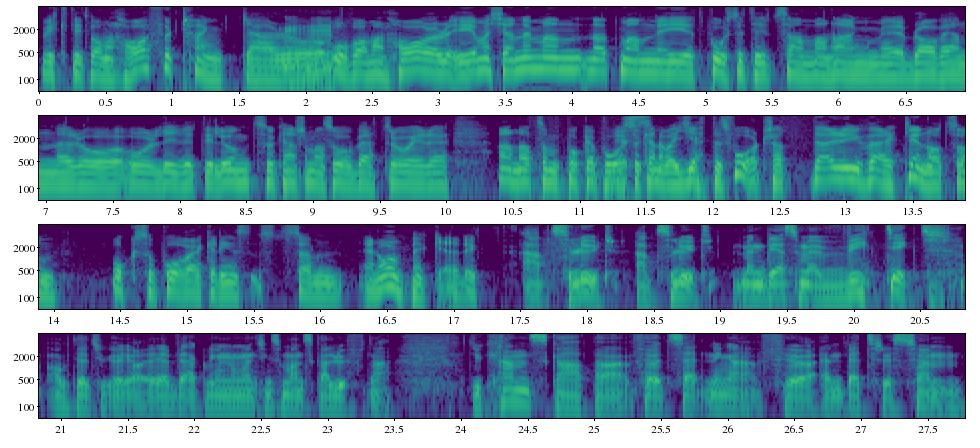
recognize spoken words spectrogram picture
viktigt vad man har för tankar och, mm. och, vad man har. Är man, känner man att man är i ett positivt sammanhang med bra vänner och, och livet är lugnt så kanske man sover bättre och är det annat som pockar på yes. så kan det vara jättesvårt. Så där är det ju verkligen något som också påverkar din sömn enormt mycket. Det Absolut, absolut. Men det som är viktigt, och det tycker jag är verkligen någonting som man ska lyfta, du kan skapa förutsättningar för en bättre sömn,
